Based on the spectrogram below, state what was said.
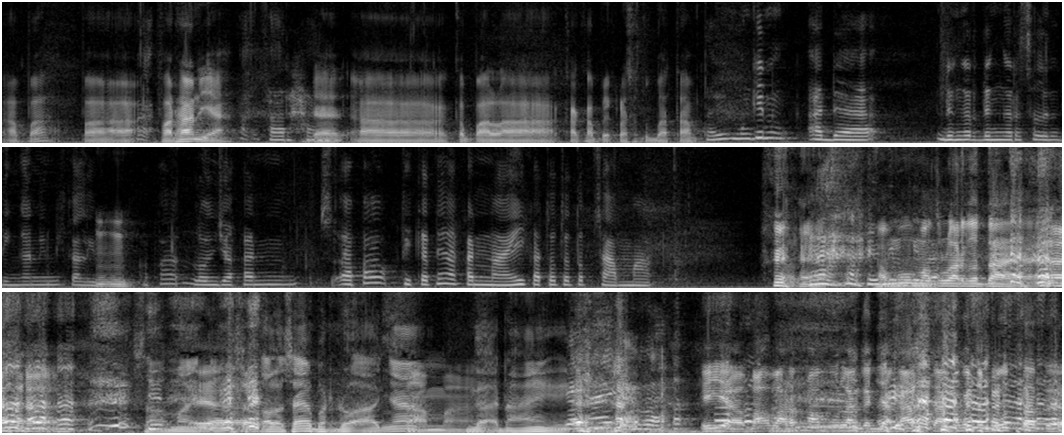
apa Pak Farhan ya, Pak Farhan. da- eh, kepala KKP kelas 1 Batam. Tapi mungkin ada dengar-dengar selentingan ini kali apa lonjakan apa tiketnya akan naik atau tetap sama. Kamu mau keluar kota ya? sama itu. Kalau saya berdoanya Sama. nggak naik. Nggak naik ya Pak? iya, Pak Farhan mau pulang ke Jakarta, mau ke Ciputat ya.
